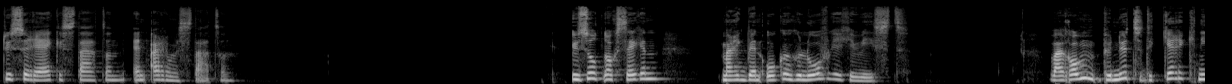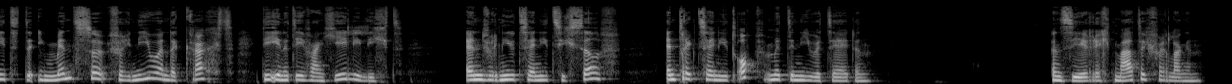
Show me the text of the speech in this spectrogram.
tussen rijke staten en arme staten. U zult nog zeggen: Maar ik ben ook een gelovige geweest. Waarom benut de kerk niet de immense vernieuwende kracht die in het evangelie ligt? En vernieuwt zij niet zichzelf en trekt zij niet op met de nieuwe tijden? Een zeer rechtmatig verlangen.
